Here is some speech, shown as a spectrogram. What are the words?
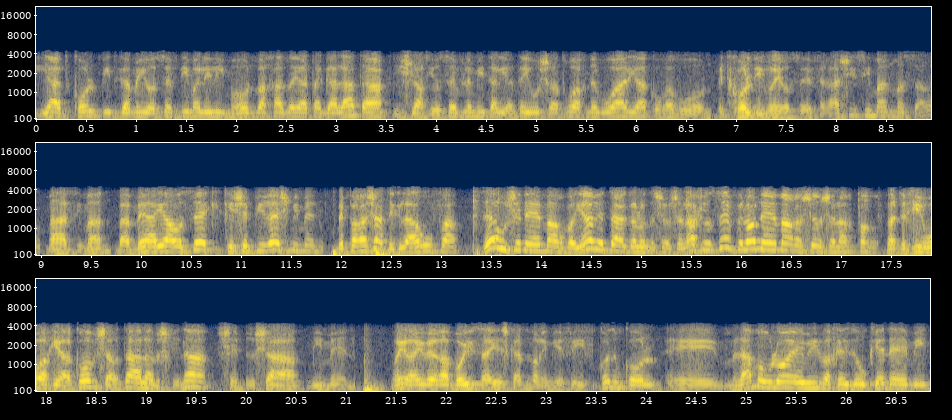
יד, כל פתגמי יוסף דמלילים, הון וחז היית הגלתה, נשלח יוסף למתעלייתי ושרת רוח נבואה על יעקב אברון. את כל דברי יוסף, רש"י סימן מסר. מה הסימן? במה היה עוסק כשפירש ממנו? בפרשת עגלה ערופה. זהו שנאמר, וירא את העגלות אשר שלח יוסף, ולא נאמר אשר שלח פרעה. ותחי רוח יעקב, שרתה עליו שכינה, שפרשה ממנו. אומר ראי ורבויסא, יש כאן דברים יפים. קודם כל, אה, למה הוא לא האמין ואחרי זה הוא כן האמין?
